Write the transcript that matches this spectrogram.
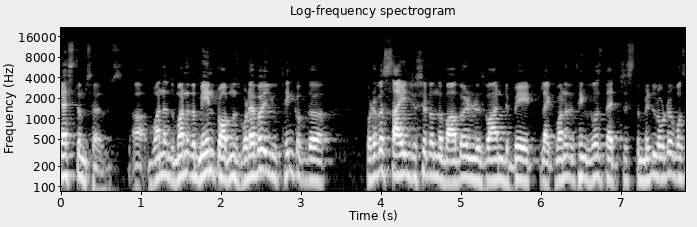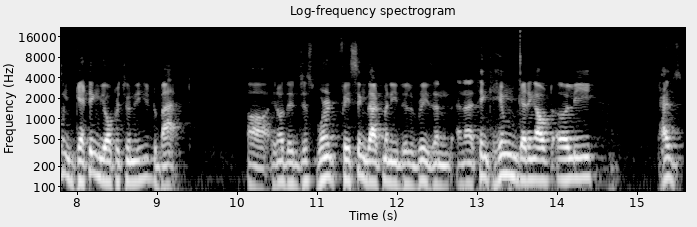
test themselves. Uh, one of the one of the main problems, whatever you think of the whatever side you sit on the Babar and Rizwan debate, like one of the things was that just the middle order wasn't getting the opportunity to bat. Uh, you know, they just weren't facing that many deliveries, and and I think him getting out early has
